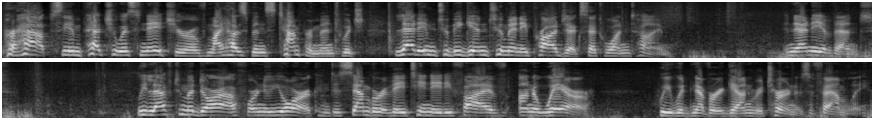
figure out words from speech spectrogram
perhaps the impetuous nature of my husband's temperament, which led him to begin too many projects at one time. In any event, we left Medora for New York in December of 1885, unaware we would never again return as a family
